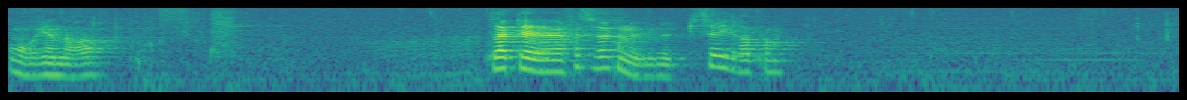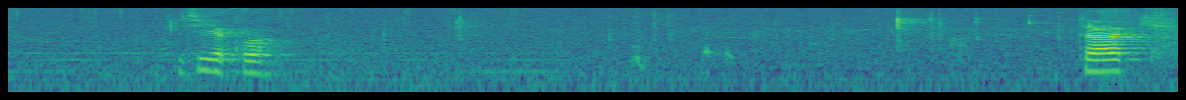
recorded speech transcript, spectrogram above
On reviendra. Tac, la dernière fois, c'est vrai qu'on a vu notre pistolet grappin. Ici, il y a quoi? Tac.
